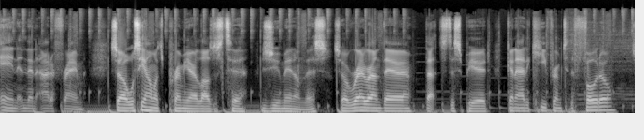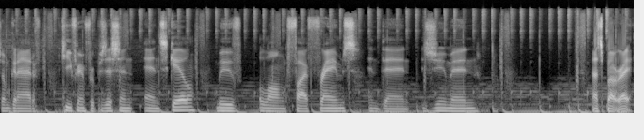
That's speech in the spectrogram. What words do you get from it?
in and then out of frame. So we'll see how much Premiere allows us to zoom in on this. So right around there, that's disappeared. Gonna add a keyframe to the photo. So I'm gonna add a keyframe for position and scale, move along five frames and then zoom in. That's about right.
